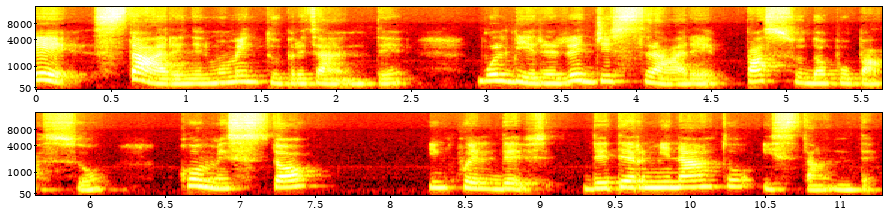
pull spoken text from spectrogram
e stare nel momento presente vuol dire registrare passo dopo passo come sto in quel de- determinato istante.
